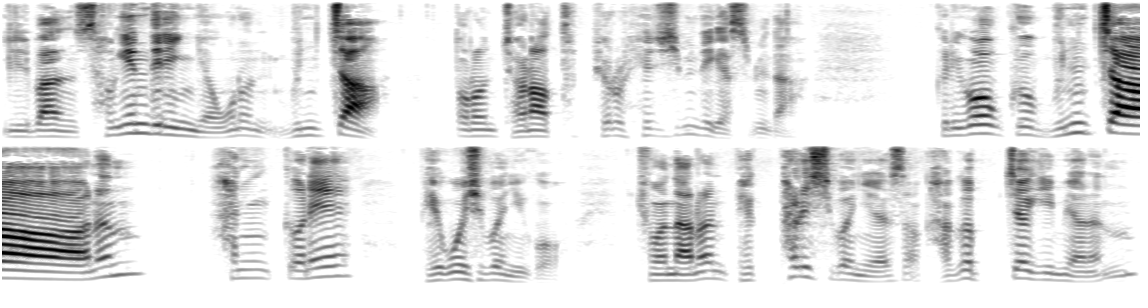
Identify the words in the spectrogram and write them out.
일반 성인들인 경우는 문자 또는 전화 투표를 해주시면 되겠습니다. 그리고 그 문자는 한 건에 150원이고 전화는 180원이어서 가급적이면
